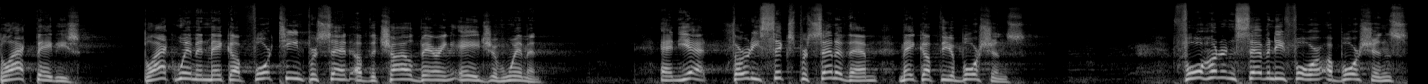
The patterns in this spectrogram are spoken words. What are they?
Black babies, black women make up 14% of the childbearing age of women. And yet, 36% of them make up the abortions. 474 abortions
